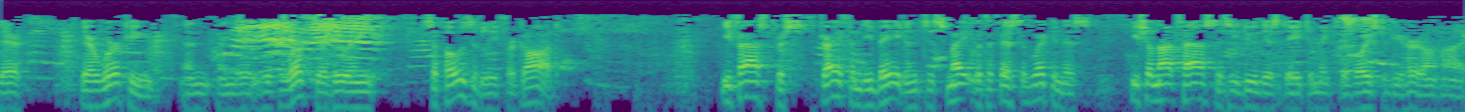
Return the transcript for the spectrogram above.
They're, working, and, and the work they're doing supposedly for God. Ye fast for strife and debate, and to smite with the fist of wickedness. Ye shall not fast as ye do this day to make your voice to be heard on high.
